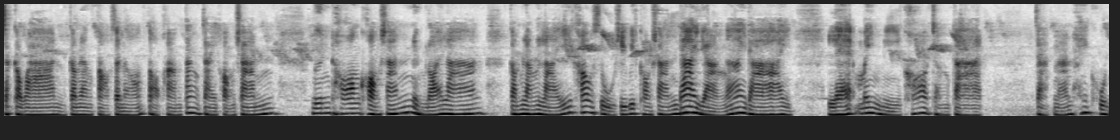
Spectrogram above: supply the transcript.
จักรวาลกำลังตอบสนองต่อความตั้งใจของฉัน เงินทองของฉัน 100 ล้านกำลังไหลเข้าสู่ชีวิตของฉันได้อย่างง่ายดาย และไม่มีข้อจำกัด จากนั้นให้คุณ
